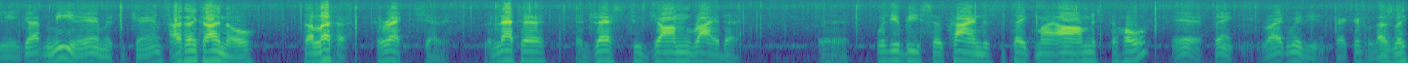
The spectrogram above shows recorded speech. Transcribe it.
You got me there, Mr. Chan. I think I know. The letter. Correct, Sheriff. The letter addressed to John Ryder. Uh, will you be so kind as to take my arm, Mr. Holt? Yes, thank you. Right with you, Inspector. Leslie?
